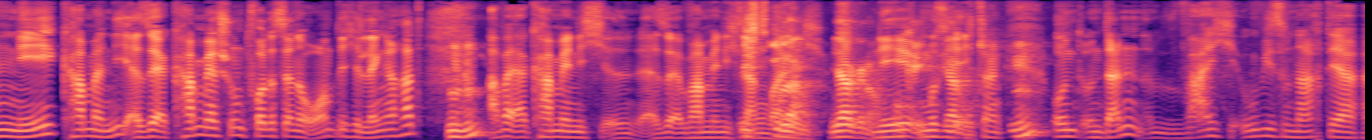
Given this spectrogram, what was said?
Nee, kam er nicht. Also er kam mir schon vor, dass er eine ordentliche Länge hat, aber er kam mir nicht, äh, also er war mir nicht, Mhm. Nicht zu langweilig. lang. Ja, genau. Nee, Okay, muss ich ja, echt sagen. Mhm. Und, und dann war ich irgendwie so nach der,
